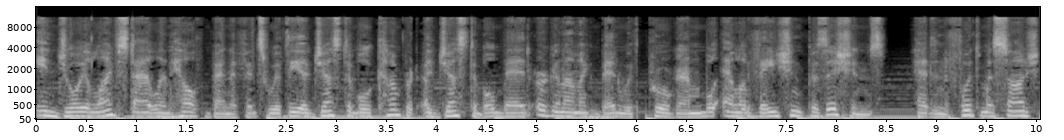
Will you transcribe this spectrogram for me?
Enjoy lifestyle and health benefits with the adjustable comfort adjustable bed ergonomic bed with programmable elevation positions, head and foot massage,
